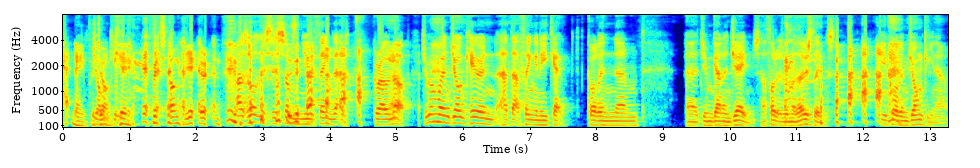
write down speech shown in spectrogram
pet name for John, John Key. for John Kieran. I thought this is some new thing that had grown up. Do you remember when John Kieran had that thing and he kept calling um, uh, Jim Gannon James? I thought it was one of those things. you call him Jonky now.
